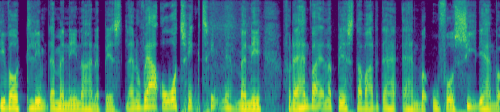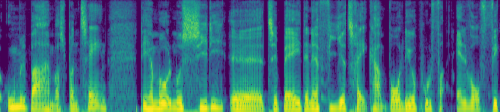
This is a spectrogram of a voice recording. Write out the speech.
det var jo et glimt af Mané, når han er bedst. Lad nu være at overtænke tingene, Mané. For da han var allerbedst, der var det, at han var uforudsigelig, han var umiddelbar, han var spontan. Det her mål mod City øh, tilbage i den her 4-3-kamp, hvor Liverpool for alvor fik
